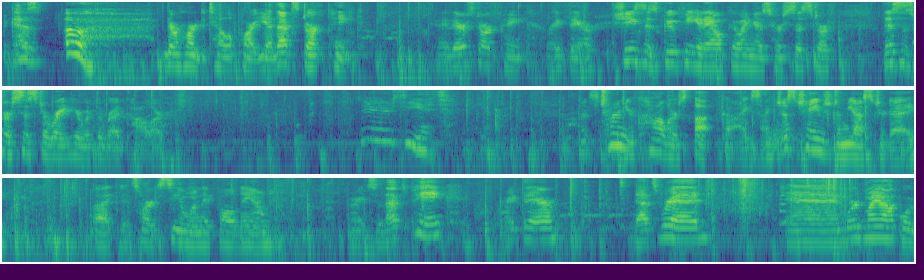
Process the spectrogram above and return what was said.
Because, oh, they're hard to tell apart. Yeah, that's dark pink. Okay, there's dark pink right there. She's as goofy and outgoing as her sister. This is her sister right here with the red collar. There's it. Let's turn your collars up, guys. I just changed them yesterday, but it's hard to see them when they fall down. All right, so that's pink right there. That's red. And where'd my aqua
